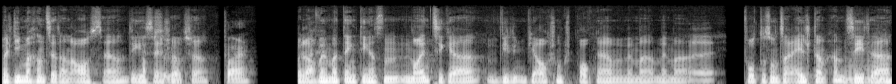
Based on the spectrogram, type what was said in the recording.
weil die machen es ja dann aus, ja, die Gesellschaft. Ja. Voll. Weil auch wenn man denkt, die ganzen 90er, wie wir auch schon gesprochen haben, wenn man, wenn man äh, Fotos unserer Eltern ansieht, Mhm. ja,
